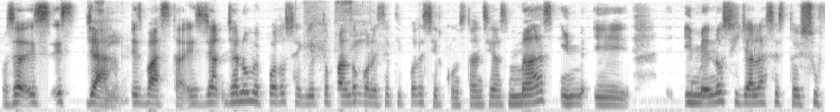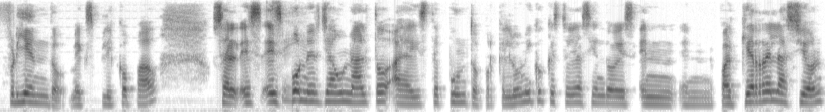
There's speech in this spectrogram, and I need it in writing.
O sea, es, es ya, es basta, es ya, ya no me puedo seguir topando con este tipo de circunstancias más y, y, y menos si ya las estoy sufriendo. ¿Me explico, Pau? O sea, es, poner ya un alto a este punto, porque lo único que estoy haciendo es en, en, cualquier relación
